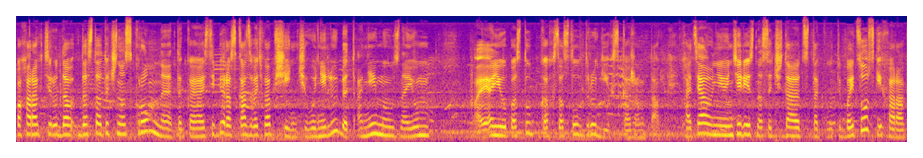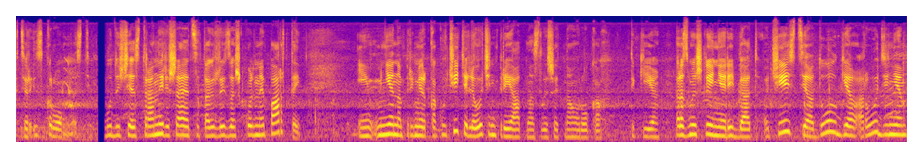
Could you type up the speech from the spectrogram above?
по характеру до- достаточно скромная такая, о себе рассказывать вообще ничего не любит. О ней мы узнаем о ее поступках со слов других, скажем так. Хотя у нее интересно сочетаются так вот и бойцовский характер, и скромность. Будущее страны решается также и за школьной партой. И мне, например, как учителя, очень приятно слышать на уроках такие размышления ребят о чести, о долге, о родине.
